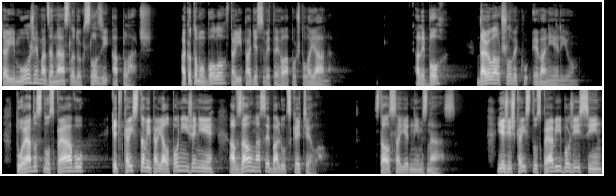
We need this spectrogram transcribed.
ktorý môže mať za následok slzy a plač, ako tomu bolo v prípade svätého Apoštola Jána. Ale Boh daroval človeku evanielium. Tú radostnú správu, keď v Kristovi prijal poníženie a vzal na seba ľudské telo. Stal sa jedným z nás. Ježiš Kristus, pravý Boží syn,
